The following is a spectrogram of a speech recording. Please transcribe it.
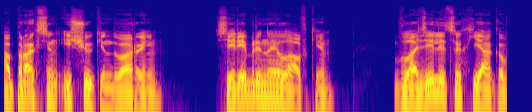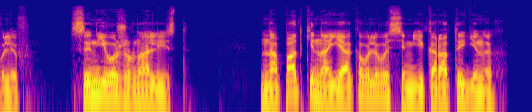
Апраксин и Щукин дворы. Серебряные лавки. Владелец их Яковлев. Сын его журналист. Нападки на Яковлева семьи Каратыгиных.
